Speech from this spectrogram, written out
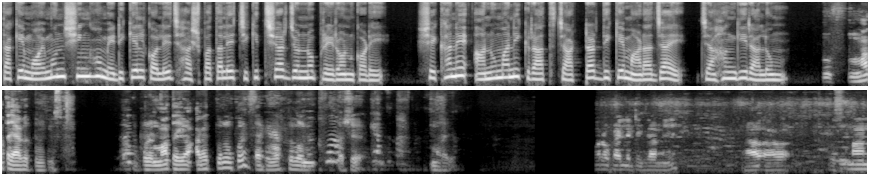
তাকে ময়মনসিংহ মেডিকেল কলেজ হাসপাতালে চিকিৎসার জন্য প্রেরণ করে। সেখানে আনুমানিক রাত চারটার দিকে মারা যায় জাহাঙ্গীর আলম। মাথায় আঘাত করে মাথায় আঘাত পরে তারপর রক্ত বমি সে মারা গ্রামে উসমান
